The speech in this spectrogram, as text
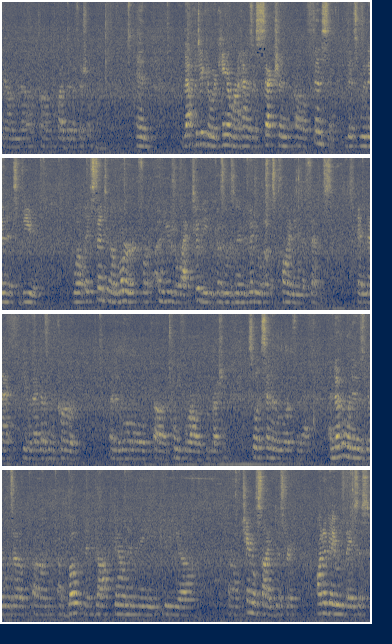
down uh, um, by Beneficial. And that particular camera has a section of fencing that's within its view. Well, it sent an alert for unusual activity because there was an individual that was climbing the fence. And that, you know, that doesn't occur in a normal uh, 24-hour progression. So it sent an alert for that. Another one is there was a, um, a boat that docked down in the, the uh, uh, Channelside district on a daily basis,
